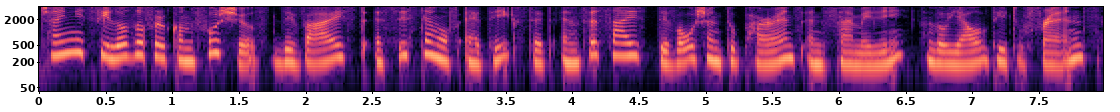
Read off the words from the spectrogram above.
Chinese philosopher Confucius devised a system of ethics that emphasized devotion to parents and family, loyalty to friends,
